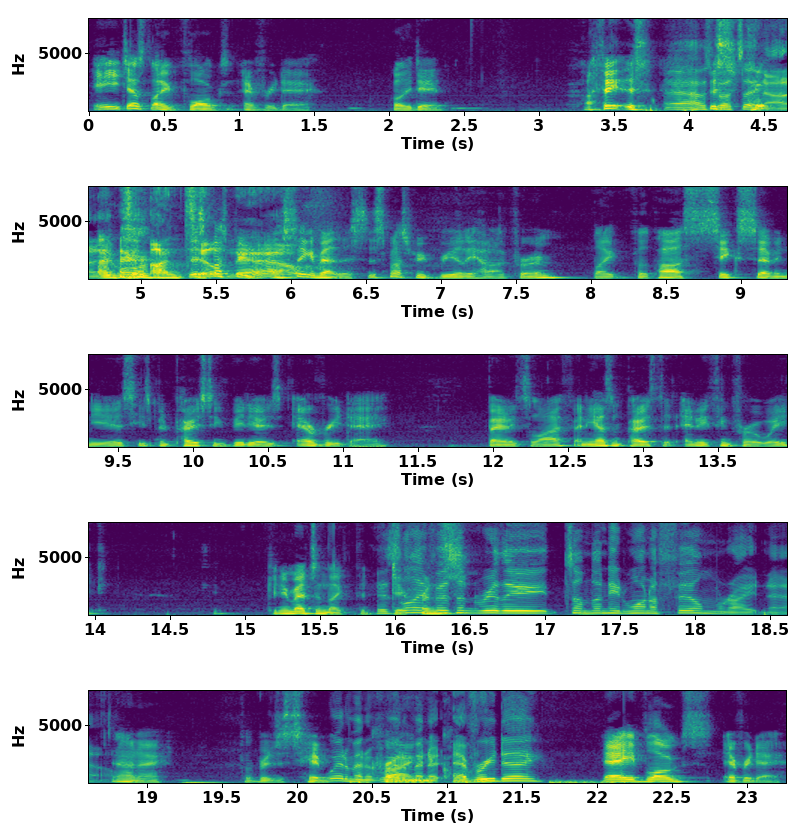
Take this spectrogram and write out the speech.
He just like vlogs every day. Well, he did. I think this. Yeah, I was this, about to say, not Until, anymore. this until must be. I was thinking about this. This must be really hard for him. Like for the past six, seven years, he's been posting videos every day about his life, and he hasn't posted anything for a week. Can you imagine like the His difference? life isn't really something he'd want to film right now. I don't know. Probably just him. Wait a minute, wait crying a in minute. Every day? Yeah, he vlogs every day.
